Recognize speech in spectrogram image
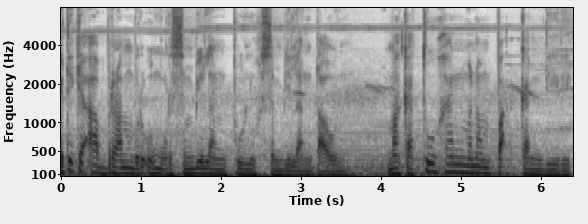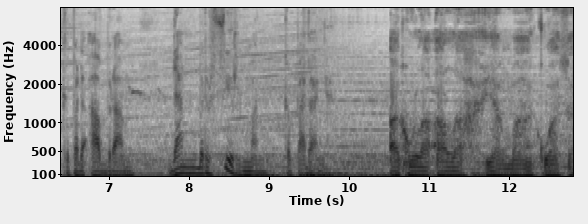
Ketika Abram berumur 99 tahun, maka Tuhan menampakkan diri kepada Abram dan berfirman kepadanya, Akulah Allah yang Maha Kuasa.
